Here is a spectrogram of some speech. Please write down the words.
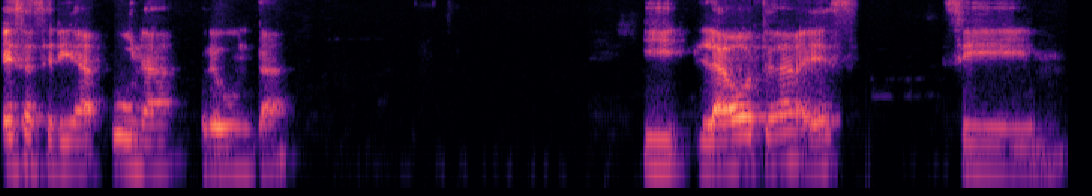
Esa sería una pregunta. Y la otra es si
